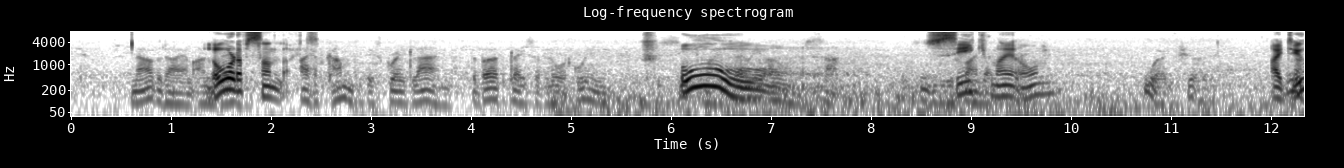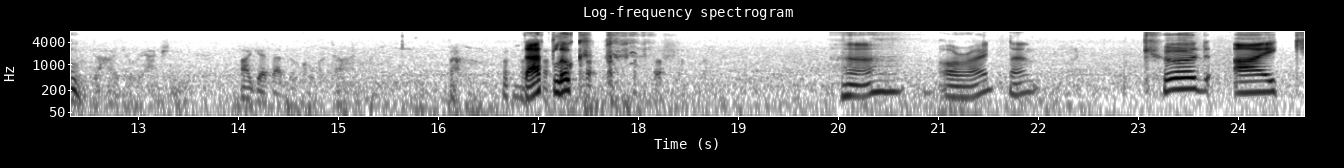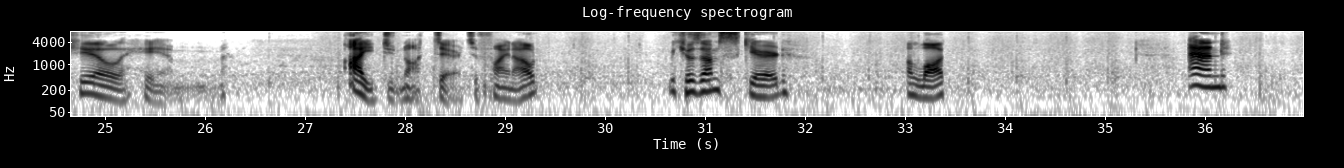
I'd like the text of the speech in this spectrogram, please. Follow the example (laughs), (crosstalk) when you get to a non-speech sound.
Now that I am undead, Lord of Sunlight. I have come to this great land, the birthplace of Lord Gwyn, to seek Ooh. my very own sun. Seek my strange? own. Well, you should. I do. to hide your reaction. I get that look all the time. (laughs) That look. (laughs) Huh? Alright then. Could I kill him? I do not dare to find out. Because I'm scared. A lot. And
